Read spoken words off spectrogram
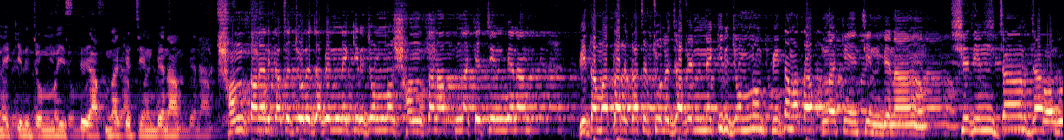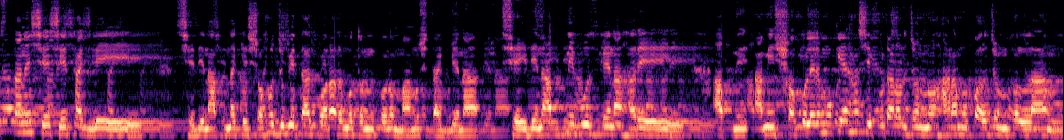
নেকির জন্য স্ত্রী আপনাকে চিনবে না। সন্তানের কাছে চলে যাবেন, নেকির জন্য সন্তান আপনাকে চিনবে না। পিতামাতার কাছে চলে যাবেন নেকির জন্য, পিতামাতা আপনাকে চিনবে না। সেদিন যার যার অবস্থানে শেষে থাকবে। সেদিন আপনাকে সহযোগিতা করার মতন কোনো মানুষ থাকবে না। সেই দিন আপনি বুঝবেন হারে আপনি, আমি সকলের মুখে হাসি ফুটানোর জন্য হারাম উপার্জন করলাম।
